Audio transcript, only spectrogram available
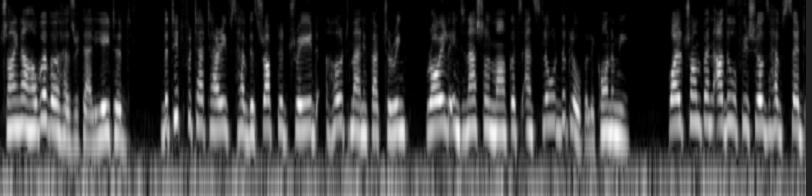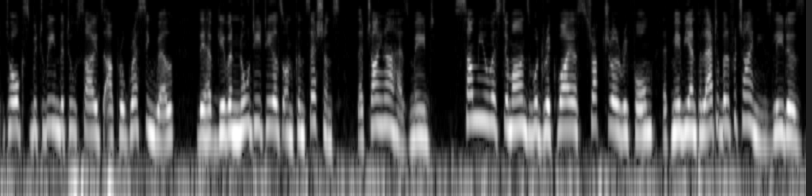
China, however, has retaliated. The tit-for-tat tariffs have disrupted trade, hurt manufacturing, roiled international markets and slowed the global economy. While Trump and other officials have said talks between the two sides are progressing well, they have given no details on concessions that China has made. Some US demands would require structural reform that may be unpalatable for Chinese leaders.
